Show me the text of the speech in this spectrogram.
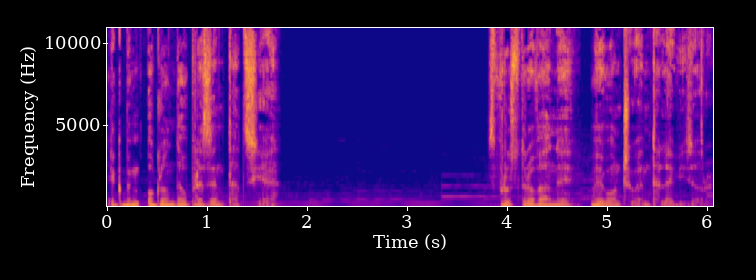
jakbym oglądał prezentację. Sfrustrowany wyłączyłem telewizor.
